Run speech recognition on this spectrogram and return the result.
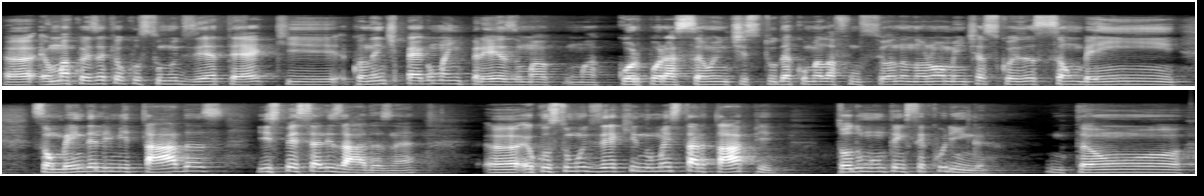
Uh, é uma coisa que eu costumo dizer até que quando a gente pega uma empresa, uma, uma corporação, a gente estuda como ela funciona, normalmente as coisas são bem, são bem delimitadas e especializadas, né? Uh, eu costumo dizer que numa startup todo mundo tem que ser coringa. Então,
